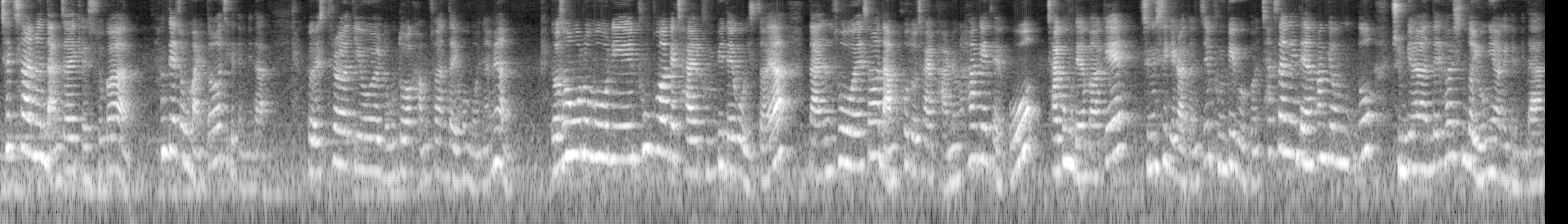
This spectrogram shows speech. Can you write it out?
채취하는 난자의 개수가 상대적으로 많이 떨어지게 됩니다. 그 에스트라디올 농도가 감소한다 이건 뭐냐면 여성 호르몬이 풍부하게 잘 분비되고 있어야 난소에서 난포도 잘 반응을 하게 되고 자궁 내막의 증식이라든지 분비 부분, 착상에 대한 환경도 준비하는데 훨씬 더 용이하게 됩니다.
